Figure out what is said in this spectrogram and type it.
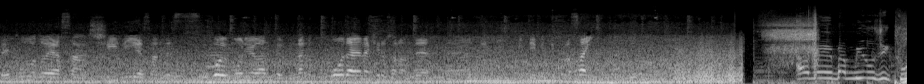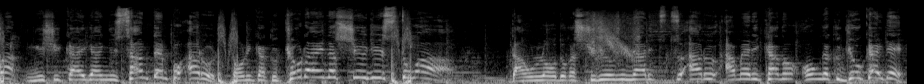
レコード屋さん CD 屋さんですすごい盛り上がってるなんか広大な広さなんで、えーぜひ見てみてください。アメーバミュージックは西海岸に3店舗あるとにかく巨大な CD ストア。ダウンロードが主流になりつつあるアメリカの音楽業界で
